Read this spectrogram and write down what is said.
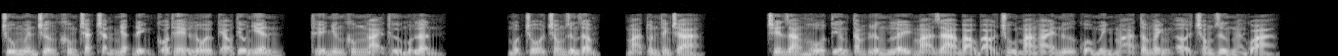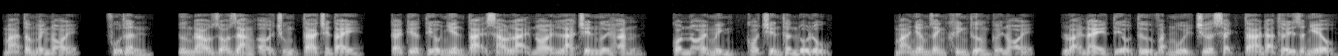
Chu Nguyên Trương không chắc chắn nhất định có thể lôi kéo Tiếu Nhiên, thế nhưng không ngại thử một lần. Một chỗ trong rừng rậm, Mã Tuấn thanh tra. Trên giang hồ tiếng tăm lừng lấy Mã ra bảo bảo chủ mang ái nữ của mình Mã Tâm Ánh ở trong rừng ngang qua. Mã Tâm Ánh nói, phụ thân, ương đao rõ ràng ở chúng ta trên tay, cái kia Tiếu Nhiên tại sao lại nói là trên người hắn, còn nói mình có chiến thần đổ lục. Mã Nhâm danh khinh thường cười nói, loại này tiểu tử vắt mũi chưa sạch ta đã thấy rất nhiều,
